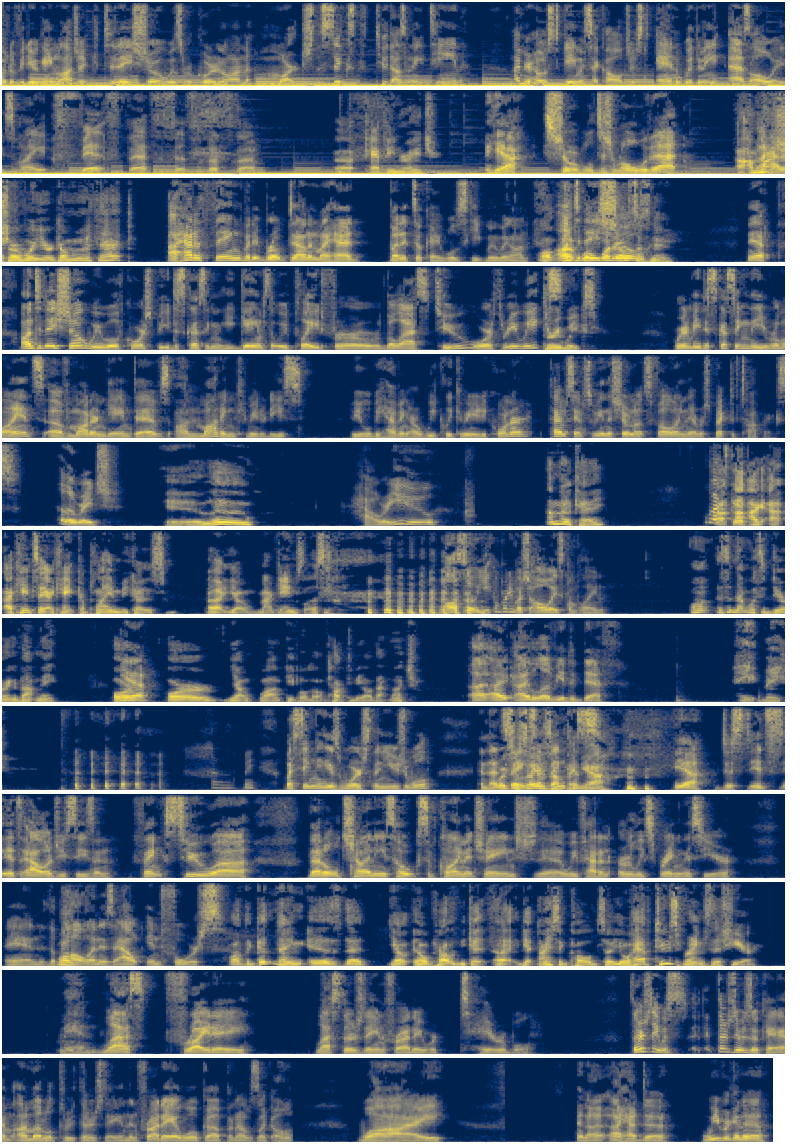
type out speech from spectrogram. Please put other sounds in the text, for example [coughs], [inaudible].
episode of Video Game Logic. Today's show was recorded on March the 6th, 2018. I'm your host, gaming psychologist, and with me, as always, my fifth, uh, caffeine rage. yeah, sure, we'll just roll with that. I'm not had a- sure where you're going with that. I had a thing, but it broke down in my head, but it's okay. We'll just keep moving on. Well, On uh, well, today's what else show- is new? Yeah. On today's show, we will, of course, be discussing the games that we played for the last two or three weeks. Three weeks. We're going to be discussing the reliance of modern game devs on modding communities. We will be having our weekly community corner. Timestamps will be in the show notes following their respective topics. Hello, Rage. Hello. How are you? I'm okay. Well, that's I- good. I, I, I can't say I can't complain because, uh, you know, my games list. [laughs] also, you can pretty much always complain. well, isn't that what's endearing about me? Or, Yeah. or you know, why people don't talk to me all that much. I, I, I love you to death. Hate me. [laughs] My singing is worse than usual, and that's saying, saying something. something, yeah. [laughs] Yeah, just it's it's allergy season. Thanks to uh, that old Chinese hoax of climate change, uh, we've had an early spring this year, and the Well- pollen is out in force. Well, the good thing is that, you know, it'll probably get, uh, get nice and cold, so you'll have two springs this year. Man, last Friday, last Thursday and Friday were terrible. Thursday was Thursday was okay. I'm I muddled through Thursday, and then Friday I woke up and I was like, oh, why? And I I had to. We were gonna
